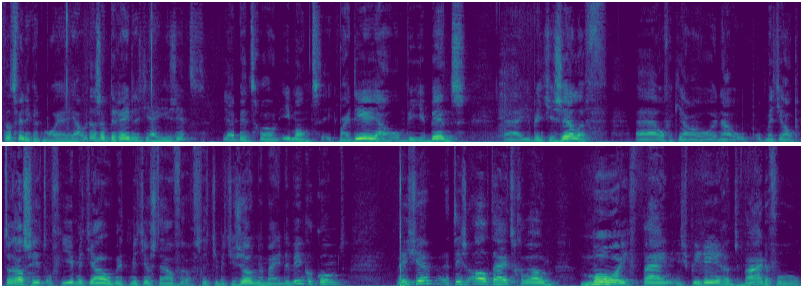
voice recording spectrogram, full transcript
Dat vind ik het mooie aan jou. Dat is ook de reden dat jij hier zit. Jij bent gewoon iemand, ik waardeer jou om wie je bent. Uh, je bent jezelf. Uh, of ik jou nou op, op, met jou op het terras zit, of hier met jou, met, met jou sta, of, dat je met je zoon met mij in de winkel komt. Weet je, het is altijd gewoon mooi, fijn, inspirerend, waardevol.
